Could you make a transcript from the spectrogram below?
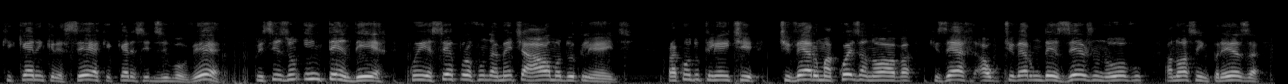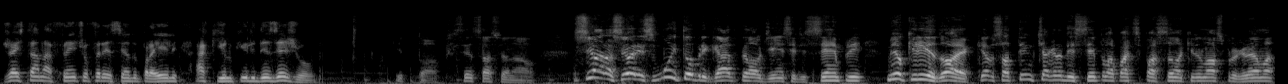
que querem crescer, que querem se desenvolver, precisam entender, conhecer profundamente a alma do cliente. Para quando o cliente tiver uma coisa nova, quiser tiver um desejo novo, a nossa empresa já está na frente oferecendo para ele aquilo que ele desejou. Que top, sensacional. Senhoras e senhores, muito obrigado pela audiência de sempre. Meu querido, olha, só tenho que te agradecer pela participação aqui no nosso programa.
